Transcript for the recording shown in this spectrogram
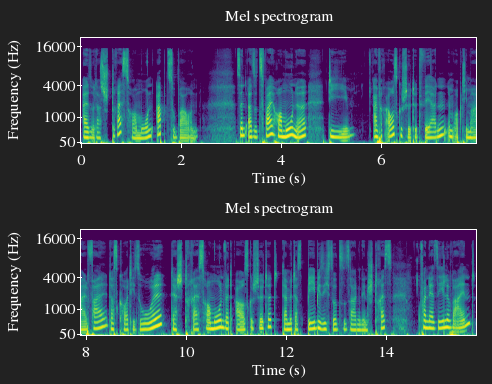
also das Stresshormon, abzubauen. Das sind also zwei Hormone, die einfach ausgeschüttet werden im Optimalfall. Das Cortisol, der Stresshormon, wird ausgeschüttet, damit das Baby sich sozusagen den Stress von der Seele weint.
